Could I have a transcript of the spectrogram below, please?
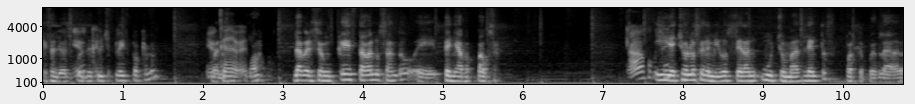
que salió después de Twitch Plays Pokémon. Yo Bueno. ¿No? La versión que estaban usando eh, tenía pausa. Ah, ¿poco Y de hecho los enemigos eran mucho más lentos porque pues las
